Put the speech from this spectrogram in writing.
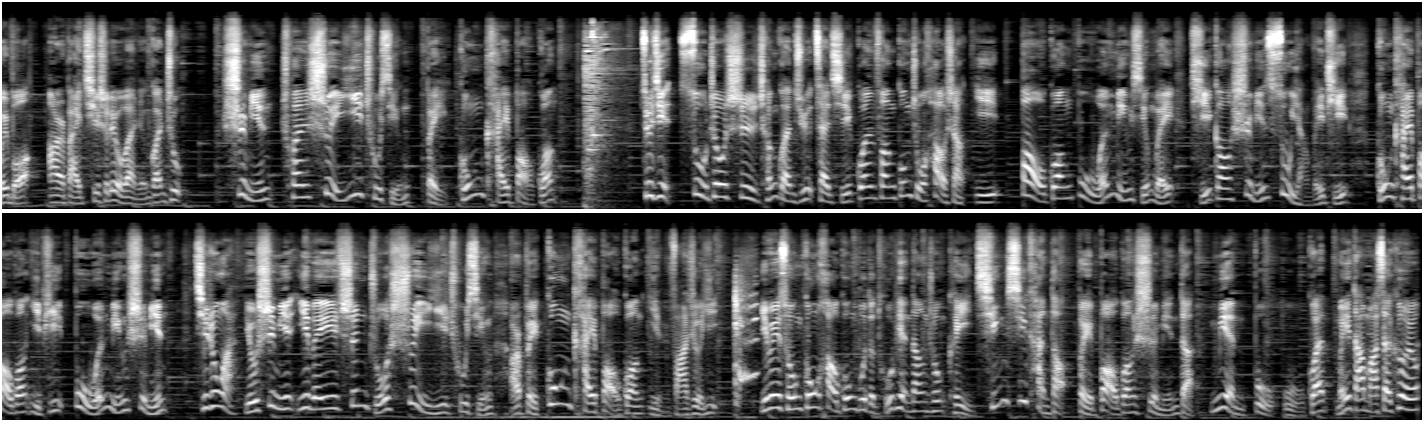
微博二百七十六万人关注。市民穿睡衣出行被公开曝光。最近，宿州市城管局在其官方公众号上以“曝光不文明行为，提高市民素养”为题，公开曝光一批不文明市民。其中啊，有市民因为身着睡衣出行而被公开曝光，引发热议。因为从公号公布的图片当中，可以清晰看到被曝光市民的面部五官没打马赛克哟。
